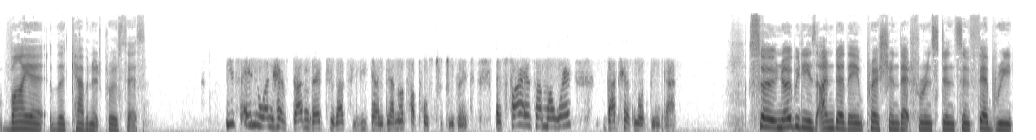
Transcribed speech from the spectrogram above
via the cabinet process. If anyone has done that, that's illegal. They are not supposed to do that. As far as I'm aware, that has not been done. So nobody is under the impression that, for instance, in February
